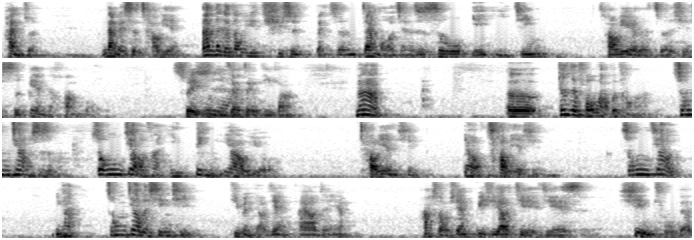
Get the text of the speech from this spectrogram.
判准，那个是超验。那那个东西其实本身在某个层次似乎也已经超越了哲学思辨的范围，所以问题在这个地方。啊、那呃，但是佛法不同啊，宗教是什么？宗教它一定要有超验性，要有超越性。宗教，你看宗教的兴起基本条件，它要怎样？他首先必须要解决信徒的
